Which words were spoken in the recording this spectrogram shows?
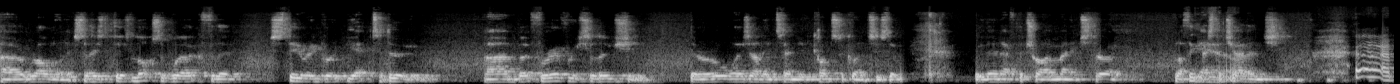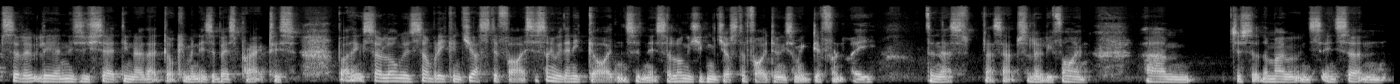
uh, role on it. So there's, there's lots of work for the steering group yet to do um, but for every solution there are always unintended consequences that we then have to try and manage through and I think that's yeah. the challenge. Uh, absolutely. And as you said, you know, that document is a best practice. But I think so long as somebody can justify, it's the same with any guidance, isn't it? So long as you can justify doing something differently, then that's that's absolutely fine. Um, just at the moment, in, in certain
